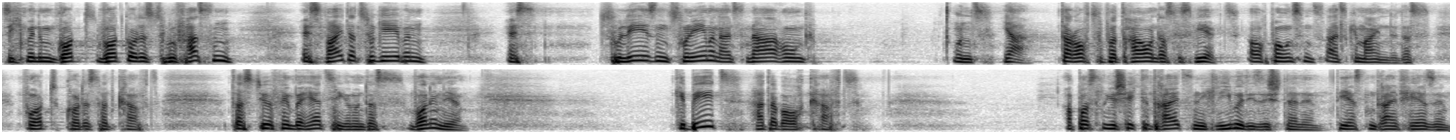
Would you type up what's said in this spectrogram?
sich mit dem Gott, Wort Gottes zu befassen, es weiterzugeben, es zu lesen, zu nehmen als Nahrung und ja, darauf zu vertrauen, dass es wirkt. Auch bei uns als Gemeinde. Das Wort Gottes hat Kraft. Das dürfen wir beherzigen und das wollen wir. Gebet hat aber auch Kraft. Apostelgeschichte 13, ich liebe diese Stelle, die ersten drei Verse.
